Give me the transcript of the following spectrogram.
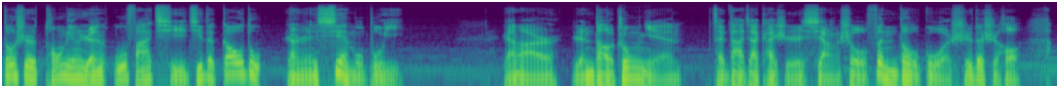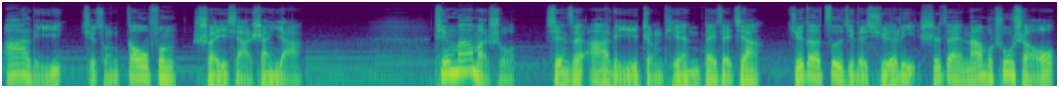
都是同龄人无法企及的高度，让人羡慕不已。然而，人到中年，在大家开始享受奋斗果实的时候，阿离却从高峰摔下山崖。听妈妈说，现在阿离整天待在家。觉得自己的学历实在拿不出手，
